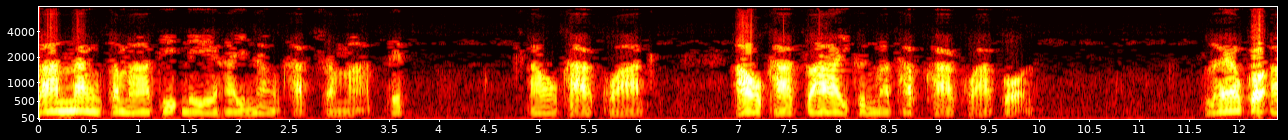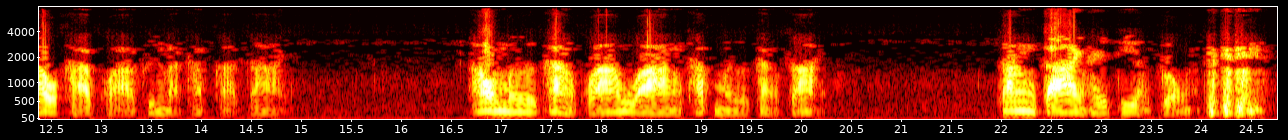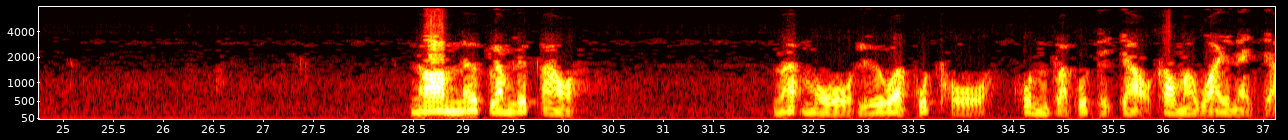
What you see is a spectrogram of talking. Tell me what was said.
การนั่งสมาธินี้ให้นั่งขัดสมาธิเอาขาขวา เอาขาซ้ายขึ้นมาทับขาขวาก่อน แล้วก็เอาขาขวาขึ้นมาทับขาซ้าย เอามือข้างขวาวางทับมือข้างซ้าย ตั้งกายให้เที่ยงตรง น้อมนึกลำลึกเอานะโมหรือว่าพุทโธ คุณพระพุทธเจ้าเข้ามาไว้ในใจ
